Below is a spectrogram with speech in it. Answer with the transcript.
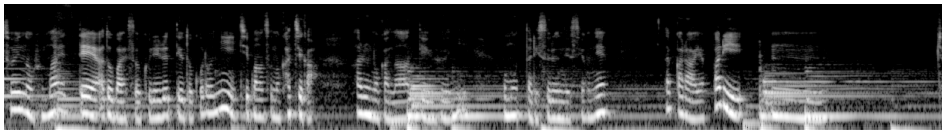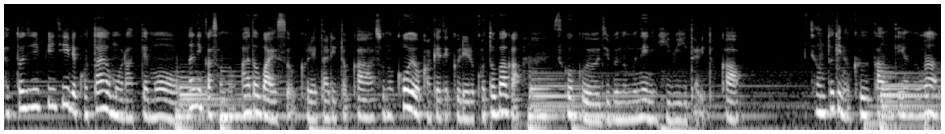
そういうのを踏まえてアドバイスをくれるっていうところに一番その価値があるのかなっていうふうに思ったりするんですよね。だからやっぱりうんチャット GPT で答えをもらっても何かそのアドバイスをくれたりとかその声をかけてくれる言葉がすごく自分の胸に響いたりとかその時の空間っていうのが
